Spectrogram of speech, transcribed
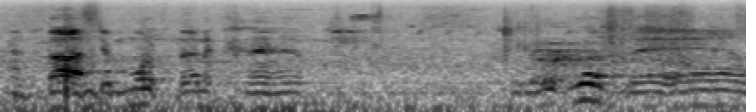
ขั้นตอนจะมุดแล้วนะครับมุดแล้ว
